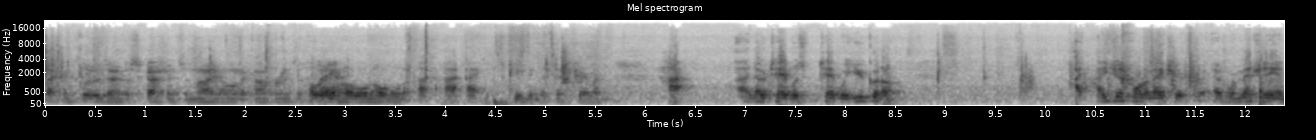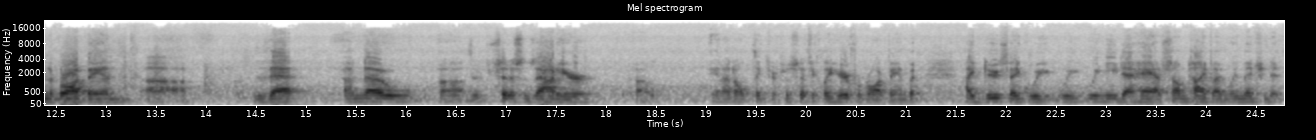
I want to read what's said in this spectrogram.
That concludes our discussion tonight on the comprehensive Hold on, plan. hold on, hold on. I, I, I- excuse me, Mr. Chairman. I, I know Ted was, Ted, were you gonna, I, I just want to make sure, as we're mentioning in the broadband, uh, that I know uh, the citizens out here, uh, and I don't think they're specifically here for broadband, but I do think we, we, we need to have some type of, we mentioned it,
